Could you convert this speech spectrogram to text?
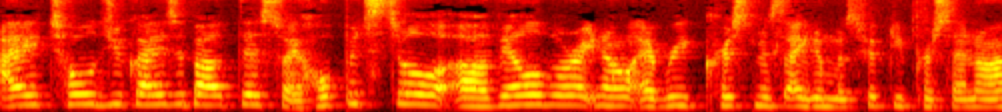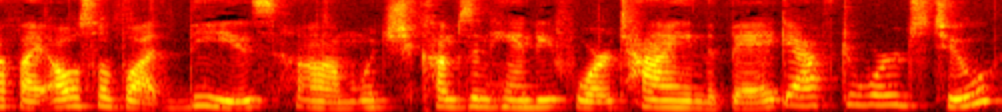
I told you guys about this, so I hope it's still available right now. Every Christmas item was 50% off. I also bought these, um, which comes in handy for tying the bag afterwards too.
